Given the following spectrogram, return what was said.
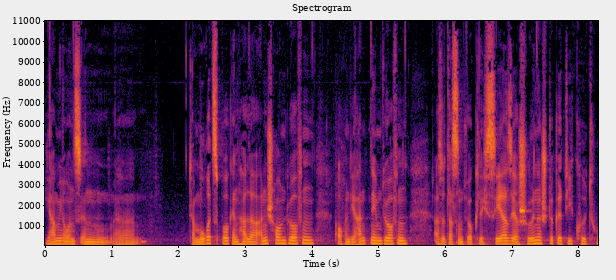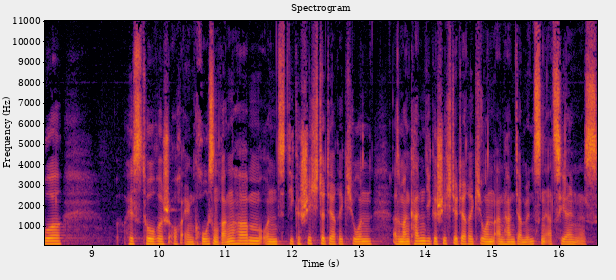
die haben wir uns in äh, der Moritzburg in Halle anschauen dürfen, auch in die Hand nehmen dürfen. Also das sind wirklich sehr, sehr schöne Stücke, die kulturhistorisch auch einen großen Rang haben und die Geschichte der Region, also man kann die Geschichte der Region anhand der Münzen erzählen. Es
